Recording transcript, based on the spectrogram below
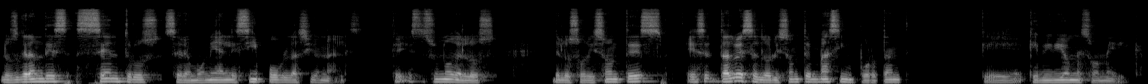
los grandes centros ceremoniales y poblacionales. Este es uno de los, de los horizontes, es tal vez el horizonte más importante que, vivió Mesoamérica.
